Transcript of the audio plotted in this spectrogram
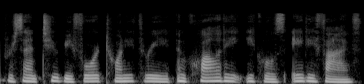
80% 2b4 23 and quality equals 85.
